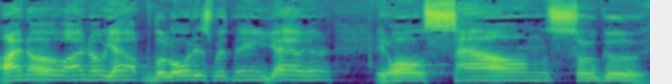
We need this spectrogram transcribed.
I know, I know, yeah, the Lord is with me, yeah, yeah. It all sounds so good.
